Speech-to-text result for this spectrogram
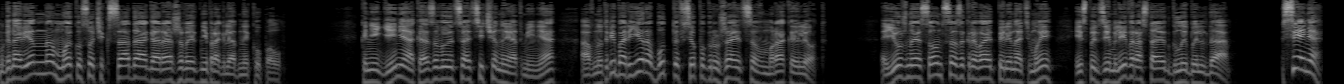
Мгновенно мой кусочек сада огораживает непроглядный купол. Княгини оказываются отсечены от меня, а внутри барьера будто все погружается в мрак и лед. Южное солнце закрывает пелена тьмы, из-под земли вырастают глыбы льда. «Сеня!»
